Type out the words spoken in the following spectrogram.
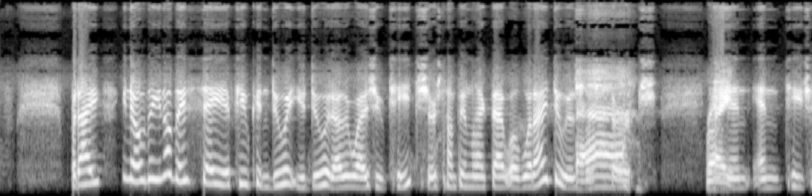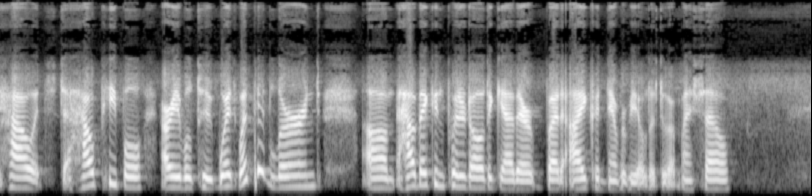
But I, you know, they, you know, they say if you can do it, you do it. Otherwise, you teach or something like that. Well, what I do is Ah, research, right. and and teach how it's to how people are able to what what they've learned, um, how they can put it all together. But I could never be able to do it myself.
